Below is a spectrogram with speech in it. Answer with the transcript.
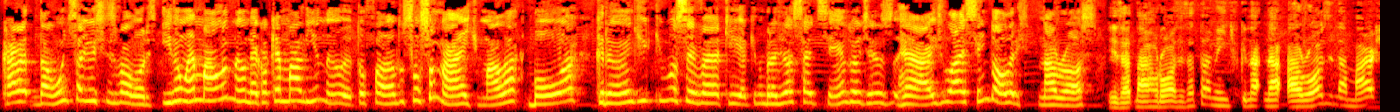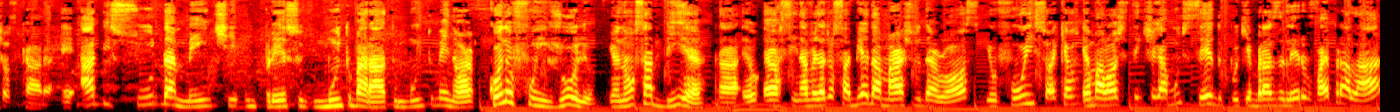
cara, da onde saiu esses valores? E não é mala não, não é qualquer malinha não, eu tô falando Samsonite, mala boa, grande, que você vai aqui, aqui no Brasil é 700, 800 reais, lá é 100 dólares na Ross. Exato, na Ross, exatamente, porque na, na, a Ross e na Marshalls, cara, é absurdamente um preço muito barato, muito menor. Quando eu fui em julho, eu não sabia, tá? eu, assim, na verdade eu sabia da Marshalls e da Ross, eu fui, só que é, é uma loja que tem que chegar muito cedo, porque brasileiro vai para lá,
